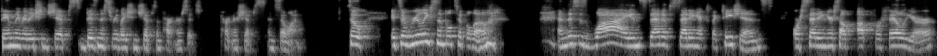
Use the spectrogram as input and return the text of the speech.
family relationships, business relationships, and partnerships, partnerships, and so on. So it's a really simple tip alone And this is why instead of setting expectations or setting yourself up for failure,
